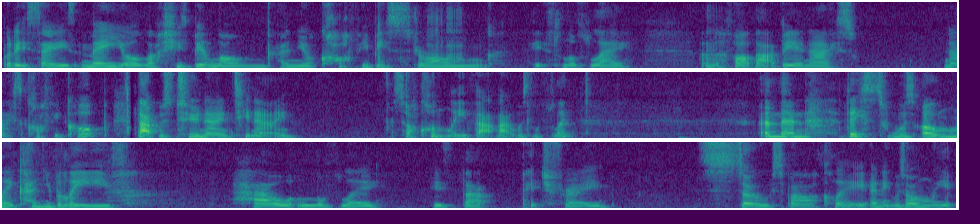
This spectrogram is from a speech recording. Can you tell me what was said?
but it says may your lashes be long and your coffee be strong. It's lovely. And I thought that'd be a nice nice coffee cup. That was 2.99 so I couldn't leave that. That was lovely. And then this was only can you believe how lovely is that pitch frame? So sparkly and it was only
